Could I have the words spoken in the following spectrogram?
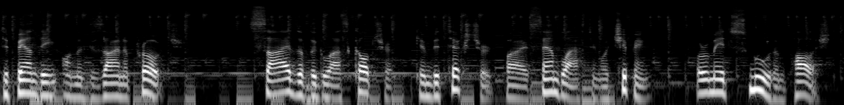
Depending on the design approach, sides of the glass sculpture can be textured by sandblasting or chipping, or made smooth and polished.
